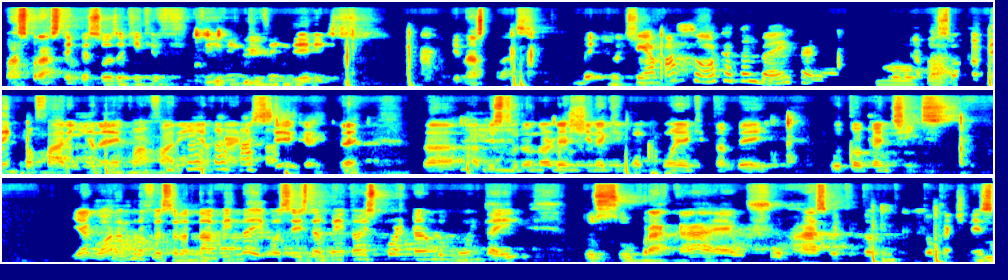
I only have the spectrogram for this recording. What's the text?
para as praças. Tem pessoas aqui que vivem de vender isso aqui nas praças. Bem Tem a paçoca também, Fernando. Opa. A paçoca vem com a farinha, né? Com a farinha, a carne seca, né? Da, a mistura nordestina que compõe aqui também o Tocantins. E agora, professora, tá vindo aí, vocês também estão exportando muito aí do sul para cá, é o churrasco aqui, Tocantinense,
